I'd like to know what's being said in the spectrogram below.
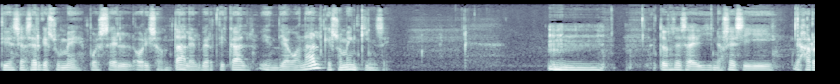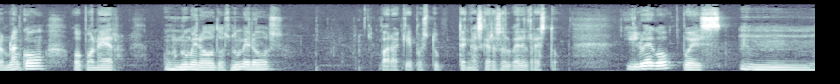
tienes que hacer que sume pues el horizontal, el vertical y en diagonal, que sumen 15 Mm, entonces ahí no sé si dejarlo en blanco o poner un número dos números para que pues tú tengas que resolver el resto. Y luego pues mm,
